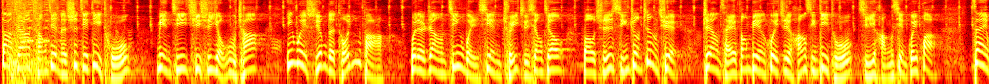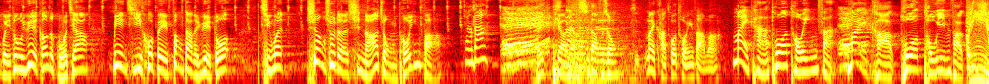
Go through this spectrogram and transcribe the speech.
大家常见的世界地图面积其实有误差，因为使用的投影法，为了让经纬线垂直相交，保持形状正确，这样才方便绘制航行地图及航线规划。在纬度越高的国家，面积会被放大的越多。请问上述的是哪种投影法？抢答，哎，漂亮，师大附中，是麦卡托投影法吗？麦卡托投影法。麦卡托投影法，恭喜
